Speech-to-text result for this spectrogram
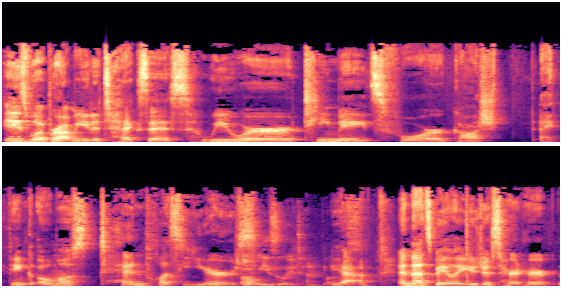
is what brought me to Texas. We were teammates for gosh, I think almost 10 plus years. Oh, easily 10 plus. Yeah. And that's Bailey. You just heard her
